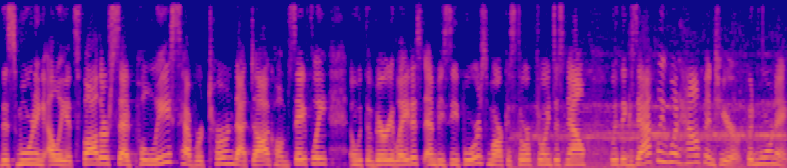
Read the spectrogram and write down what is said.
This morning, Elliott's father said police have returned that dog home safely. And with the very latest, NBC4's Marcus Thorpe joins us now with exactly what happened here. Good morning.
